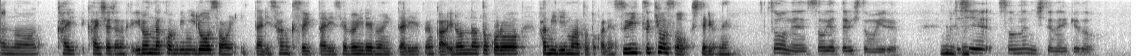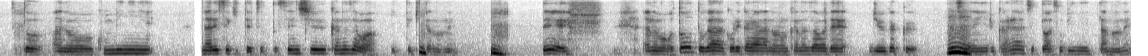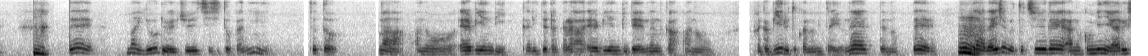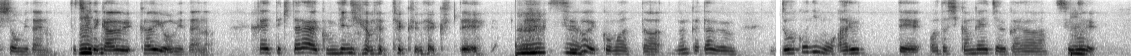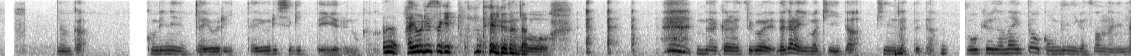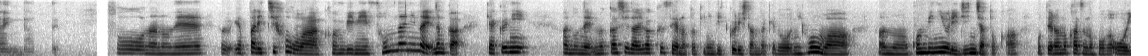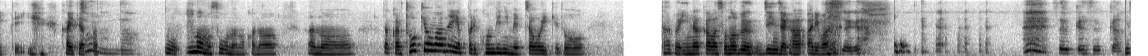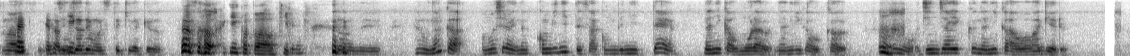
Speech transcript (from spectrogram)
あの会会社じゃなくていろんなコンビニローソン行ったりサンクス行ったりセブンイレブン行ったりなんかいろんなところファミリーマートとかねスイーツ競争してるよね、そうねそうやってる人もいる。うんうん。私そんなにしてないけどちょっとあのコンビニに慣れすぎてちょっと先週金沢行ってきたのね、うん。で あの弟がこれからあの金沢で留学うん1年いるからちょっと遊びに行ったのね、うん。で、まあ、夜11時とかにちょっとまああの Airbnb 借りてたから Airbnb でなんかあのなんかビールとか飲みたいよねってなってうん。じゃあ大丈夫途中であのコンビニあるっしょみたいな。途中で買う,、買うよみたいな。帰ってきたらコンビニが全くなくて。うん。すごい困った。なんか多分どこにもあるって私考えちゃうからすごい、なんかコンビニに頼り頼りすぎって言えるのかな、うん、頼りすぎてるんだ。だからすごいだから今聞いた気になってた。東京じゃないとコンビニがそんなにないんだって。そうなのね。やっぱり地方はコンビニそんなにない。なんか逆にあのね昔大学生の時にびっくりしたんだけど日本はあのコンビニより神社とかお寺の数の方が多いって 書いてあっそうたなんだそう今もそうなのかな。あのだから東京はねやっぱりコンビニめっちゃ多いけど多分田舎はその分神社があります。神社が。そっかそっか。まあ神社でも素敵だけど。そうそういいことは起きる。そうね。でもなんか面白い。なんかコンビニってさコンビニ行って何かをもらう何かを買う。うん。でも神社行く何かをあげる。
